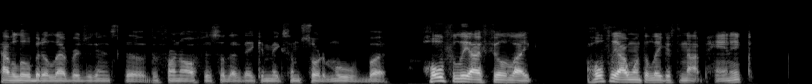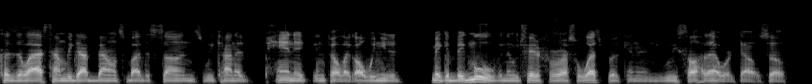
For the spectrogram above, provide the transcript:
have a little bit of leverage against the the front office so that they can make some sort of move. But hopefully, I feel like hopefully I want the Lakers to not panic because the last time we got bounced by the Suns, we kind of panicked and felt like, oh, we need to make a big move, and then we traded for Russell Westbrook, and then we saw how that worked out. So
